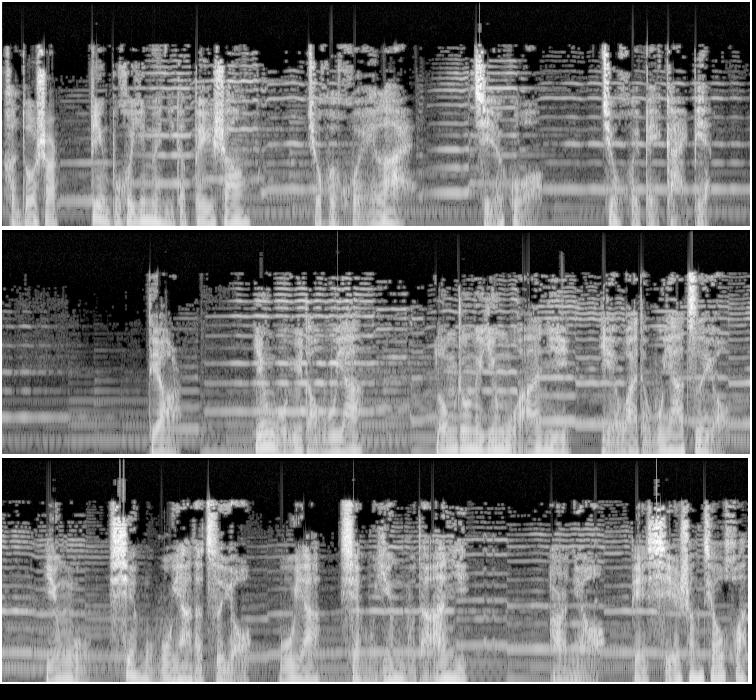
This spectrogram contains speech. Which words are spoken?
很多事儿并不会因为你的悲伤就会回来，结果就会被改变。”第二。鹦鹉遇到乌鸦，笼中的鹦鹉安逸，野外的乌鸦自由。鹦鹉羡慕乌鸦的自由，乌鸦羡慕鹦鹉的安逸，二鸟便协商交换。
